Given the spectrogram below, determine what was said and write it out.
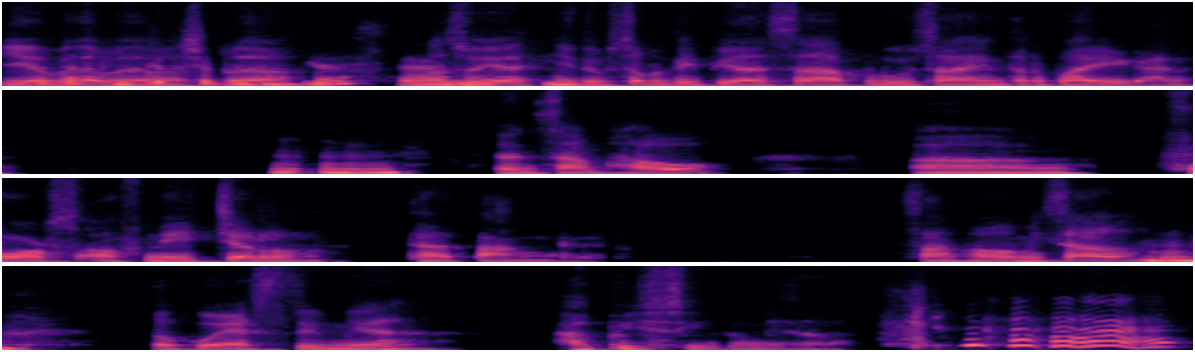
Iya Tetap benar hidup benar. seperti benar. biasa. Maksudnya gitu. hidup seperti biasa, berusaha yang terbaik kan. Mm-mm. Dan somehow uh, force of nature datang. Somehow misal Mm. toko es krimnya habis gitu misal.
